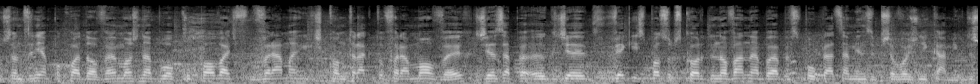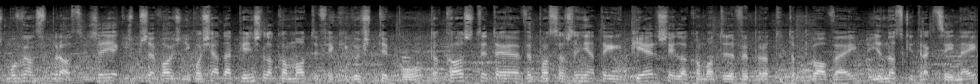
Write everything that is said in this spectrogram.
urządzenia pokładowe można było kupować w ramach jakichś kontraktów ramowych, gdzie, gdzie w jakiś sposób skoordynowana byłaby współpraca między przewoźnikami. Gdyż mówiąc wprost, jeżeli jakiś przewoźnik posiada pięć lokomotyw jakiegoś typu, to koszty te wyposażenia tej pierwszej lokomotywy prototypowej, jednostki trakcyjnej,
